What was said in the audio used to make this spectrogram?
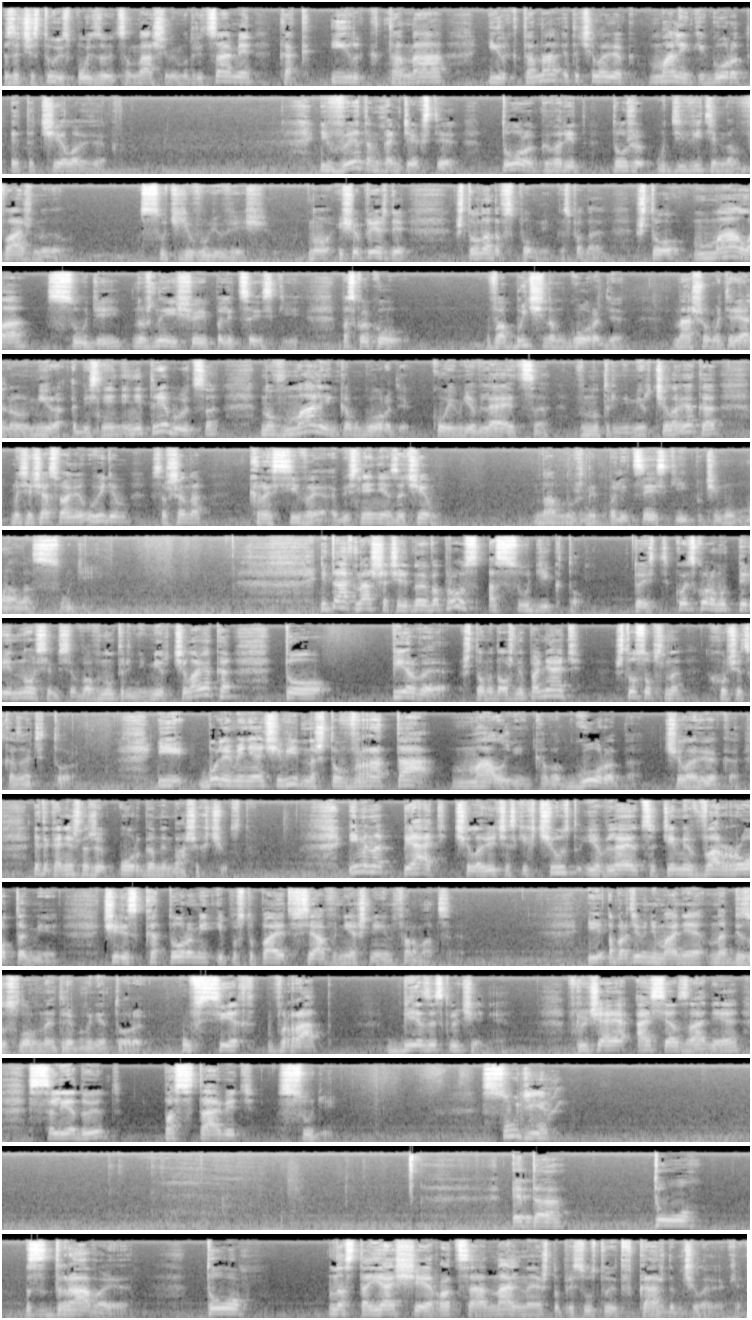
зачастую используется нашими мудрецами как Ирктана. Ирктана – это человек, маленький город – это человек. И в этом контексте Тора говорит тоже удивительно важную сутьевую вещь. Но еще прежде, что надо вспомнить, господа, что мало судей, нужны еще и полицейские, поскольку в обычном городе нашего материального мира объяснения не требуются, но в маленьком городе, коим является внутренний мир человека, мы сейчас с вами увидим совершенно красивое объяснение, зачем нам нужны полицейские и почему мало судей. Итак, наш очередной вопрос, а судьи кто? То есть, коль скоро мы переносимся во внутренний мир человека, то первое, что мы должны понять, что, собственно, хочет сказать Тора. И более-менее очевидно, что врата маленького города человека – это, конечно же, органы наших чувств. Именно пять человеческих чувств являются теми воротами, через которыми и поступает вся внешняя информация. И обрати внимание на безусловное требование Торы. У всех врат, без исключения, включая осязание, следует поставить судей. Судьи это то здравое, то настоящее, рациональное, что присутствует в каждом человеке.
